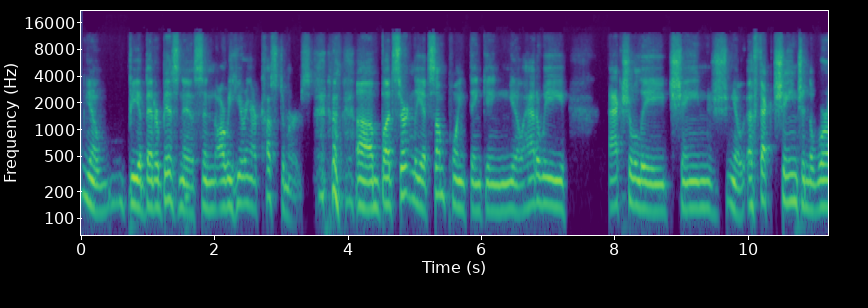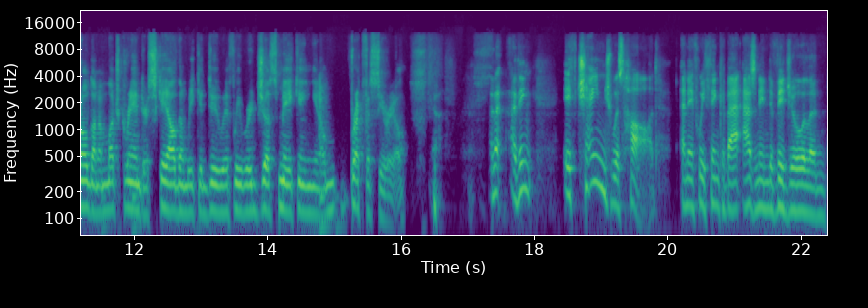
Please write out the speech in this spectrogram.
you know be a better business and are we hearing our customers? Um, but certainly at some point thinking you know how do we actually change you know affect change in the world on a much grander scale than we could do if we were just making you know breakfast cereal? Yeah. And i think if change was hard and if we think about as an individual and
